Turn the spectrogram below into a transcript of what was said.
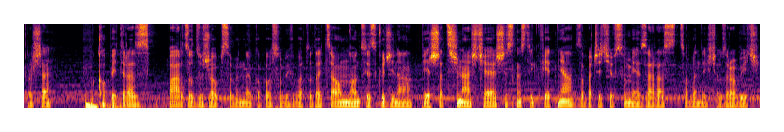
proszę. Kopię teraz bardzo dużo obsa, będę kopał sobie chyba tutaj całą noc, jest godzina 1.13, 16 kwietnia. Zobaczycie w sumie zaraz, co będę chciał zrobić.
